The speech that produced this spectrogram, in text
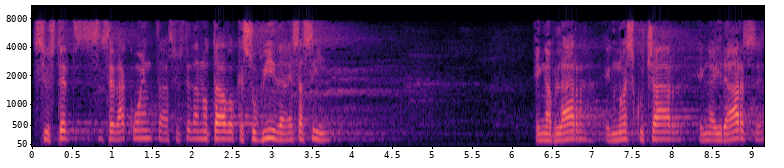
Si usted se da cuenta, si usted ha notado que su vida es así, en hablar, en no escuchar, en airarse,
